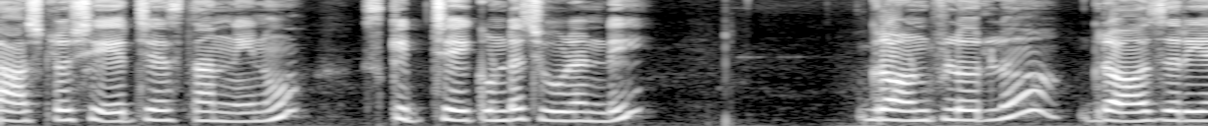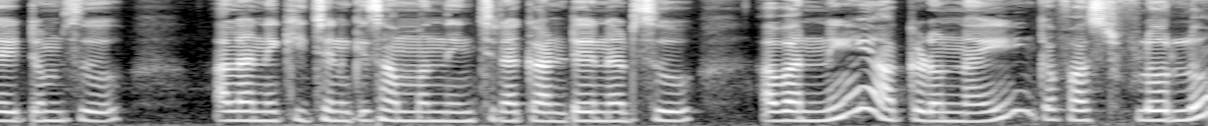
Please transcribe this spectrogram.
లాస్ట్లో షేర్ చేస్తాను నేను. స్కిప్ చేయకుండా చూడండి. గ్రౌండ్ ఫ్లోర్లో గ్రాసరీ ఐటమ్స్ అలానే కిచెన్కి సంబంధించిన కంటైనర్స్ అవన్నీ అక్కడ ఉన్నాయి ఇంకా ఫస్ట్ ఫ్లోర్లో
